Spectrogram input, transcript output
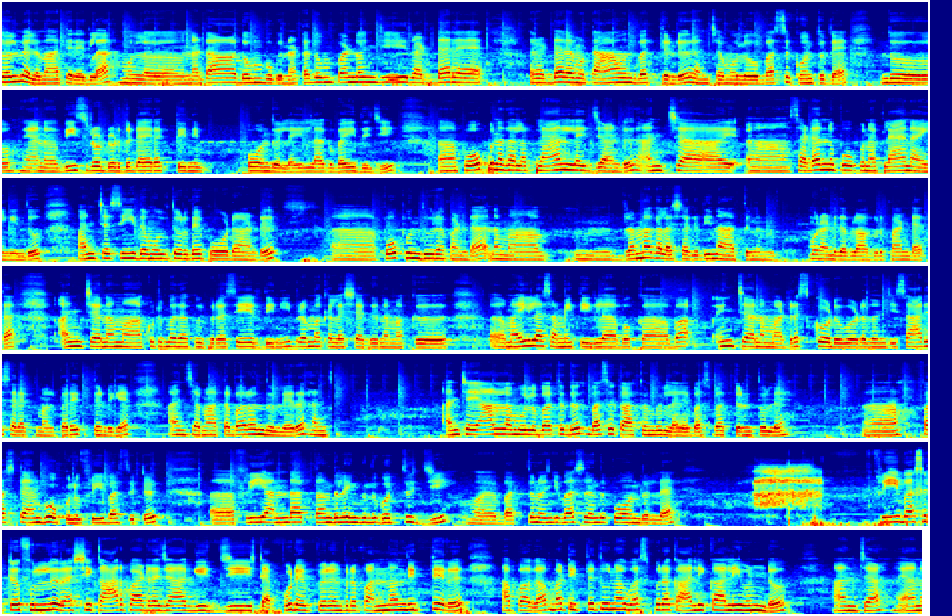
ಸೊಲ್ಮೆಲು ಮಾತೆರೆಗ್ಲ, ಮುಲ್ಲ ನಟ ದೊಂಬುಗು, ನಟ ದೊಂಪಂಡೊಂಜಿ ರಡ್ಡರೆ ರಡ್ಡರೆ ಮುಟ್ಟ ಆ ಒಂದು ಬತ್ತುಂಡು. ಅಂಚ ಮೂಲು ಬಸ್ ಕುಂತುದೆ. ಉಂದು ಯಾನ್ ಬೀಚ್ ರೋಡ್ ಡ್ದ್ ಡೈರೆಕ್ಟ್ ಇನಿ ಪೋಂದುಲ್ಲೆ, ಇಲ್ಲಾಗ ಬೈದಿಜಿ. ಪೋಪುನದಲ ಪ್ಲ್ಯಾನ್ ಲೆಜ್ಜಾಂಡ್. ಅಂಚ ಸಡನ್ ಪೋಪುನ ಪ್ಲ್ಯಾನ್ ಆಯಿನಿಂದು ಅಂಚ ಸೀದ ಮುಲ್ತುರ್ದೆ ಪೋಡಾಂಡ್. ಪೋಪುನ್ ದೂರ ಪಂಡ. ನಮ್ಮ ಬ್ರಹ್ಮಕಲಶಗ್ ದಿನ ಆತುಂಡು ಮುರಾಂಡಿದ ಬ್ಲಾಗ್ ಪಂಡತ. ಅಂಚ ನಮ್ಮ ಕುಟುಂಬದ ಕುಲ್ಪುರ ಸೇರ್ದಿನಿ. ಬ್ರಹ್ಮಕಲಶಗ್ ನಮಕ್ ಮಹಿಳಾ ಸಮಿತಿಗ್ಲ ಬೊಕ ಬ, ಇಂಚ ನಮ್ಮ ಡ್ರೆಸ್ ಕೋಡ್ ಒಡದೊಂಜಿ ಸಾರಿ ಸೆಲೆಕ್ಟ್ ಮಲ್ಪರೆ ಇತ್ತುಂಡಿಗೆ. ಅಂಚ ಮಾತ ಬರೊಂದುಲ್ಲೆರ್. ಅಂಚ ಅಂಚ ಯಾನ್ಲ ಮೂಲು ಬತ್ತದು? ಬಸ್ ಕಾತಂದುಲ್ಲೇ ಬಸ್ ಬತ್ತುಂಡು ಫಸ್ಟ್ ಟೈಮ್ ಪೋಪುನು ಫ್ರೀ ಬಸ್ ಇಟ್ಟು ಫ್ರೀ ಅಂದ ಅತ್ತಂದುಲ ಹಿಂಗೊಂದು ಗೊತ್ತಿಜ್ಜಿ. ಬತ್ತುನು ನೊಂಜಿ ಬಸ್ ಅಂದು ಪೋವೊಂದುಲ್ಲೆ. ಫ್ರೀ ಬಸ್ಸ್ಟ್ ಫುಲ್ ರಶ್ ಕಾರ್ ಪಾಡ್ರೆ ಜಾಗಿಜ್ಜಿ ಸ್ಟೆಪ್ ಸ್ಟೆಪ್ಪು ಡೆಪ್ಪುರು ಪೂರ ಪನ್ನೊಂದು ಇತ್ತೆರ್ ಅಪಗ ಬಟ್ ಇತ್ತೆ ತೂನಗ ಬಸ್ ಪೂರ ಖಾಲಿ ಖಾಲಿ ಉಂಡು. ಅಂಚ ಯಾನ್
